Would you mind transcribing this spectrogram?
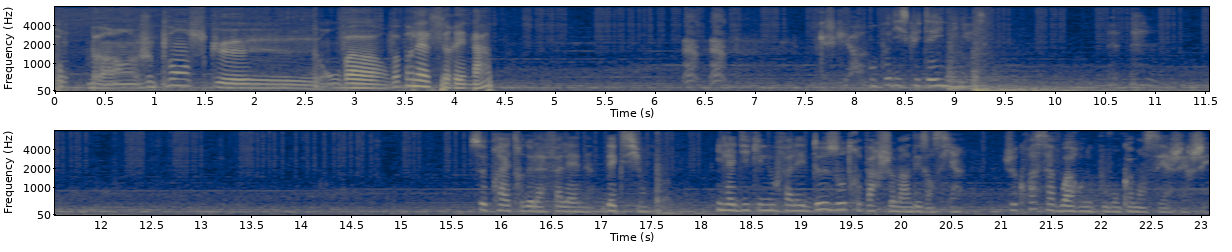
Bon, ben je pense que on va on va parler à Serena. Qu'est-ce qu'il y a? On peut discuter une minute Ce prêtre de la Phalène, Dexion, il a dit qu'il nous fallait deux autres parchemins des anciens. Je crois savoir où nous pouvons commencer à chercher.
